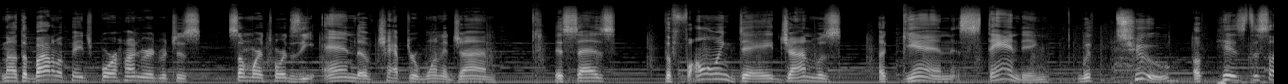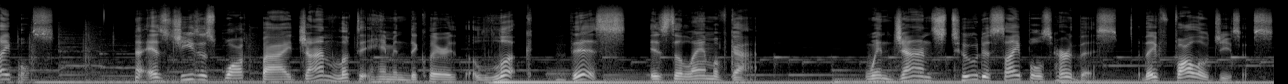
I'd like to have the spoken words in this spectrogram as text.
Now, at the bottom of page 400, which is somewhere towards the end of chapter 1 of John, it says, The following day, John was again standing with two of his disciples. Now, as Jesus walked by, John looked at him and declared, Look, this is the Lamb of God. When John's two disciples heard this, they followed Jesus.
